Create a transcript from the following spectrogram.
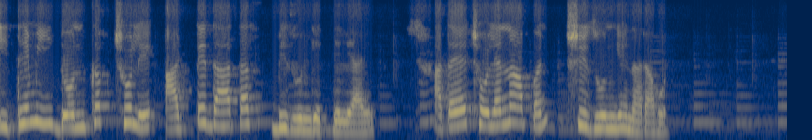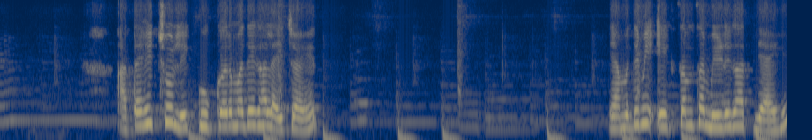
इथे मी दोन कप छोले आठ ते दहा तास भिजवून घेतलेले आहेत. आता या छोल्यांना आपण शिजवून घेणार आहोत. आता हे छोले कुकरमध्ये घालायचे आहेत. यामध्ये मी एक चमचा मीठ घातले आहे.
